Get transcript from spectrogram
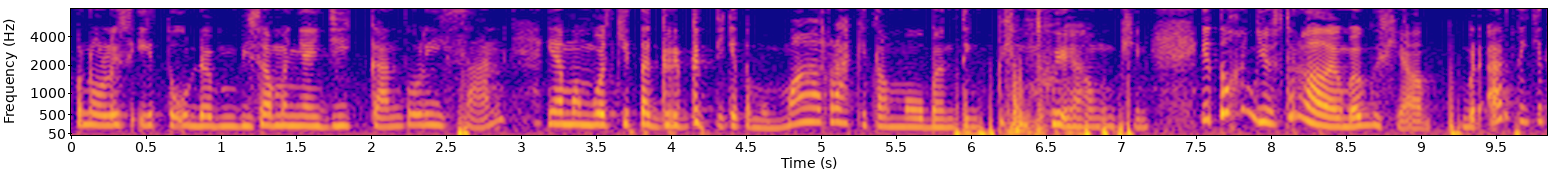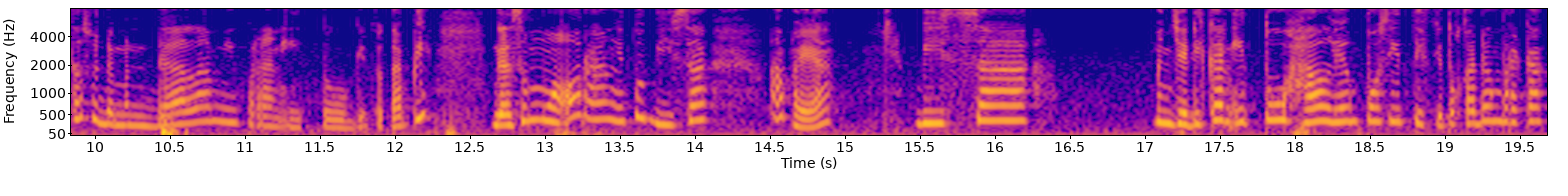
penulis itu udah bisa menyajikan tulisan yang membuat kita greget ya kita mau marah kita mau banting pintu ya mungkin. Itu kan justru hal yang bagus ya berarti kita sudah mendalami peran itu gitu. Tapi nggak semua orang itu bisa apa ya bisa menjadikan itu hal yang positif gitu. Kadang mereka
